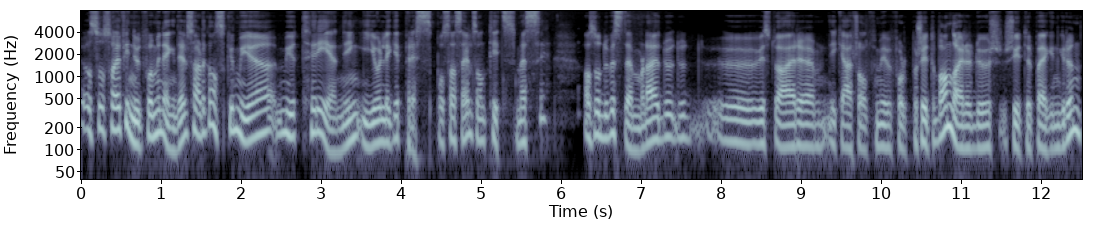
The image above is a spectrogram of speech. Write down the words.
Og så, så har jeg funnet ut for min egen del, så er det ganske mye, mye, trening i å legge press på seg selv, sånn tidsmessig. Altså du bestemmer deg du, du, øh, Hvis du er, øh, ikke er så altfor mye folk på skytebanen, eller du skyter på egen grunn,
